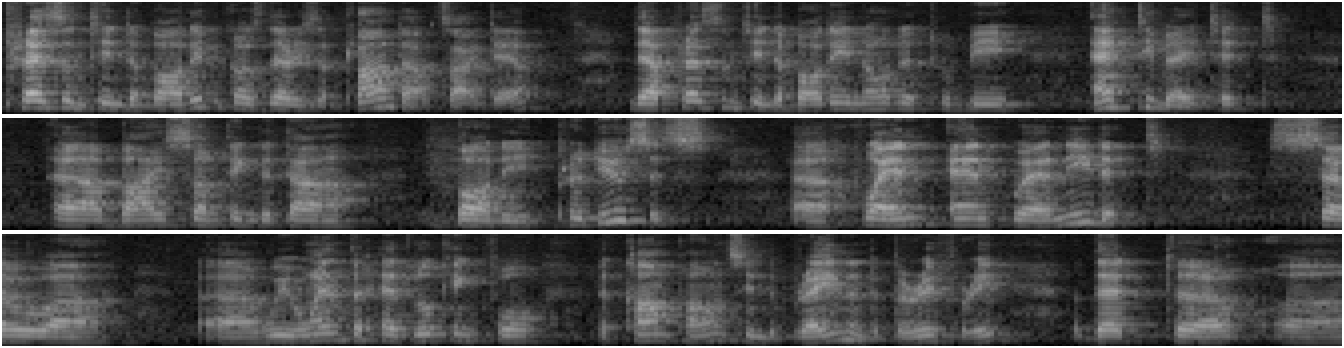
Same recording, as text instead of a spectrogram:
present in the body because there is a plant outside there. They are present in the body in order to be activated uh, by something that our body produces uh, when and where needed. So uh, uh, we went ahead looking for the compounds in the brain and the periphery that uh, uh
